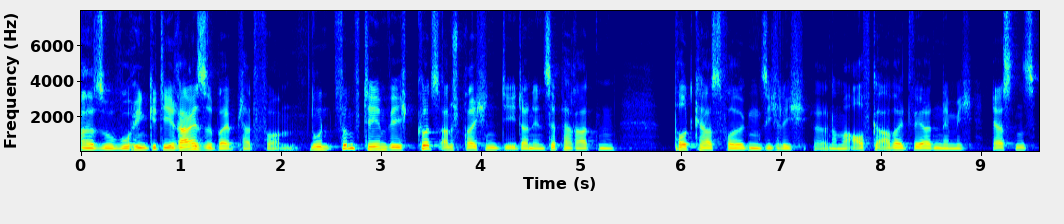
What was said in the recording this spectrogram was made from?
Also wohin geht die Reise bei Plattformen? Nun, fünf Themen will ich kurz ansprechen, die dann in separaten Podcast-Folgen sicherlich äh, nochmal aufgearbeitet werden. Nämlich erstens,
